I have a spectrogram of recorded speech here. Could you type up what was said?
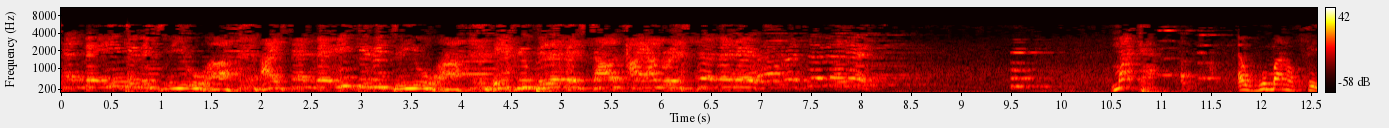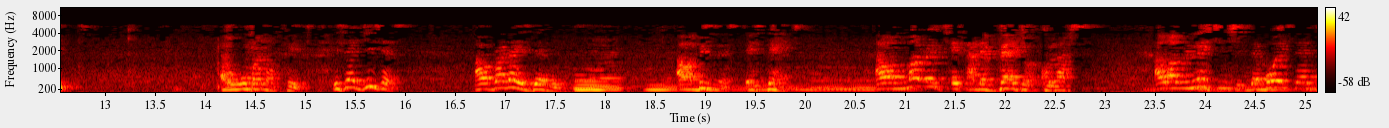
said, may He give it to you. I said, may He give it to you. If you believe it, shout, I am receiving it. Martha, a woman of faith. A woman of faith. He said, Jesus, our brother is dead. Our business is dead. Our marriage is at the verge of collapse. Our relationship, the boy said,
